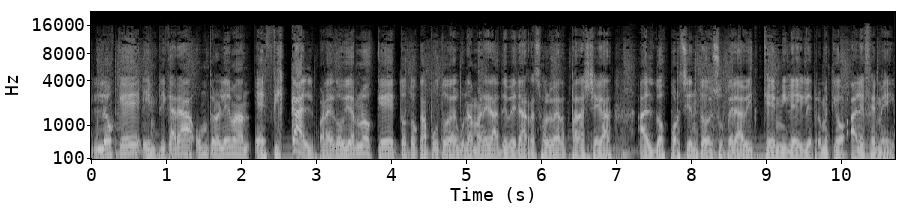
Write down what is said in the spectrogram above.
lo que implicará un problema eh, fiscal para el gobierno que Toto Caputo de alguna manera deberá resolver para llegar al 2% del superávit que Milei le prometió al FMI.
